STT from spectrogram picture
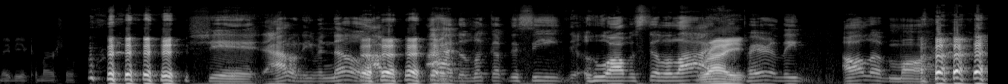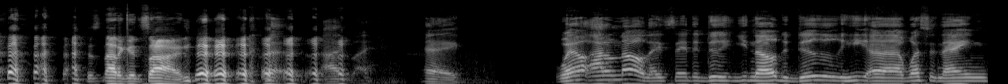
Maybe a commercial. Shit, I don't even know. I, I had to look up to see who all was still alive. Right. Apparently, all of them are. it's not a good sign. I like, hey. Well, I don't know. They said the dude, you know, the dude, he, uh, what's his name?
